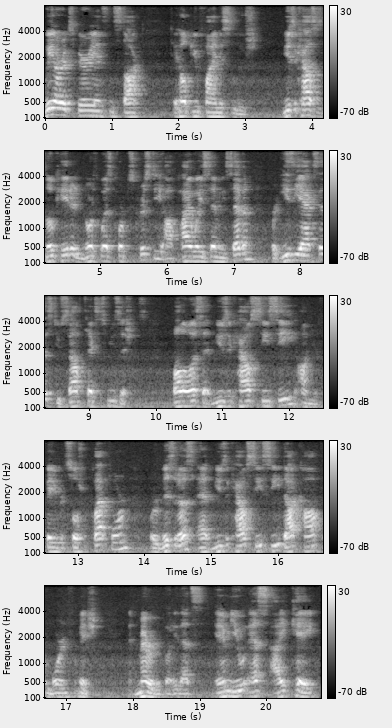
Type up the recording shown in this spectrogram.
we are experienced and stocked to help you find a solution. Musikhaus is located in Northwest Corpus Christi off Highway 77 for easy access to South Texas musicians. Follow us at Musikhaus CC on your favorite social platform or visit us at musikhauscc.com for more information. And remember, everybody, that's M U S I K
